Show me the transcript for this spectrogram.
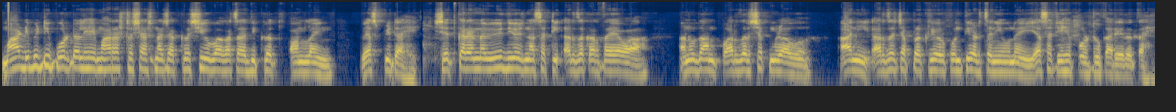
महाडीबीटी पोर्टल हे महाराष्ट्र शासनाच्या कृषी विभागाचा अधिकृत ऑनलाईन व्यासपीठ आहे. शेतकऱ्यांना विविध योजनांसाठी अर्ज करता यावा अनुदान पारदर्शक मिळावं आणि अर्जाच्या प्रक्रियेवर कोणती अडचण येऊ नये यासाठी हे पोर्टल कार्यरत आहे.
